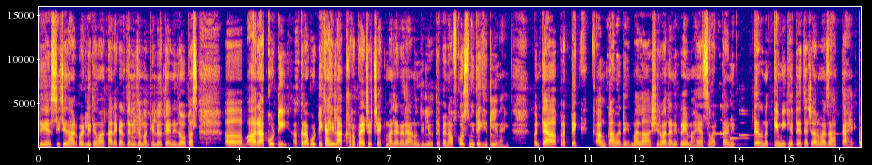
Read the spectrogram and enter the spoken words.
डी एस टीची धाड पडली तेव्हा कार्यकर्त्यांनी जमा केले होते आणि जवळपास बारा कोटी अकरा कोटी काही लाख रुपयाचे चेक माझ्याकडे आणून दिले होते. पण ऑफकोर्स मी ते घेतले नाही. पण त्या प्रत्येक अंकामध्ये मला आशीर्वाद आणि प्रेम आहे असं वाटतं आणि ते नक्की मी घेते त्याच्यावर माझा हक्क आहे.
